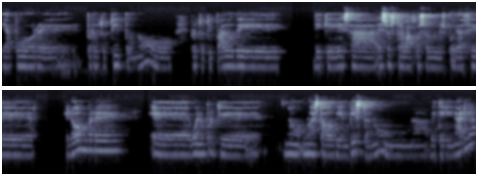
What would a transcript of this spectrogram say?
ya por eh, prototipo, ¿no? O prototipado de, de que esa, esos trabajos solo los puede hacer el hombre, eh, bueno, porque no, no, ha estado bien visto, ¿no? Veterinaria,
